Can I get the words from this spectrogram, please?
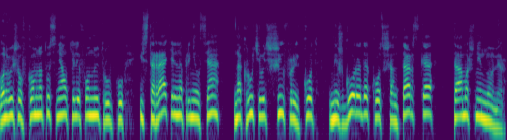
Он вышел в комнату, снял телефонную трубку и старательно принялся накручивать шифры код Межгорода, код Шантарска, тамошний номер.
